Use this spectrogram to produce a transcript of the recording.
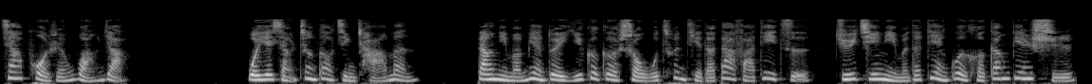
家破人亡呀！我也想正告警察们。当你们面对一个个手无寸铁的大法弟子举起你们的电棍和钢鞭时，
